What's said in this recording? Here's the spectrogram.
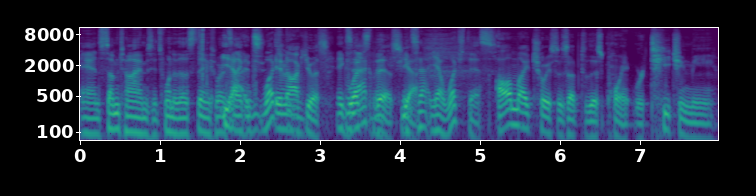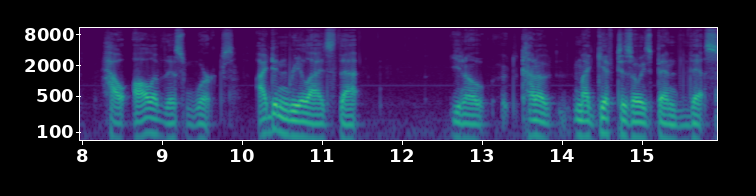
and sometimes it's one of those things where it's Yeah, like, it's what's innocuous. What's Exactly. this? Yeah. Exa- yeah. What's this? All my choices up to this point were teaching me how all of this works. I didn't realize that, you know, kind of my gift has always been this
